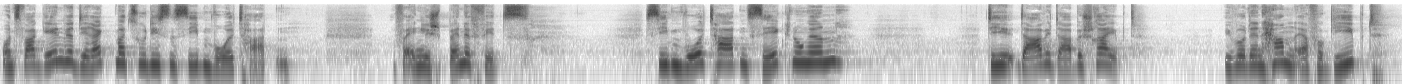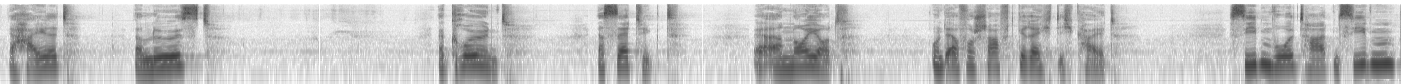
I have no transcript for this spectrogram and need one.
Und zwar gehen wir direkt mal zu diesen sieben Wohltaten. Auf Englisch Benefits. Sieben Wohltaten, Segnungen, die David da beschreibt. Über den Herrn. Er vergibt, er heilt, er löst, er krönt, er sättigt, er erneuert und er verschafft Gerechtigkeit sieben Wohltaten, sieben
